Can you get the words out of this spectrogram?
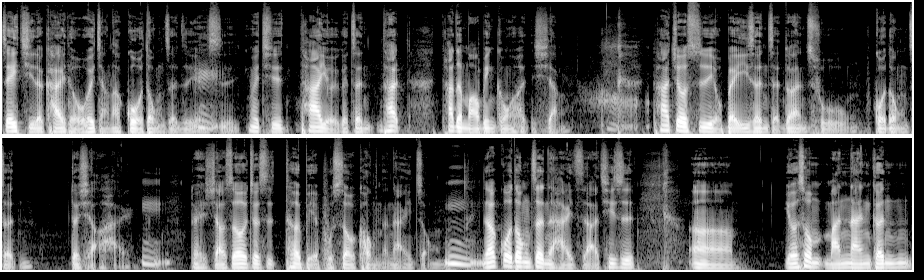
这一集的开头我会讲到过动症这件事？因为其实他有一个症，他他的毛病跟我很像，他就是有被医生诊断出过动症的小孩。嗯，对，小时候就是特别不受控的那一种。嗯，然后过动症的孩子啊，其实呃有时候蛮难跟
